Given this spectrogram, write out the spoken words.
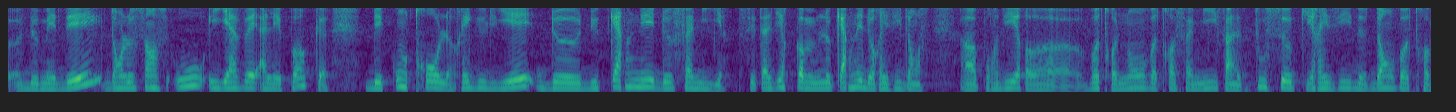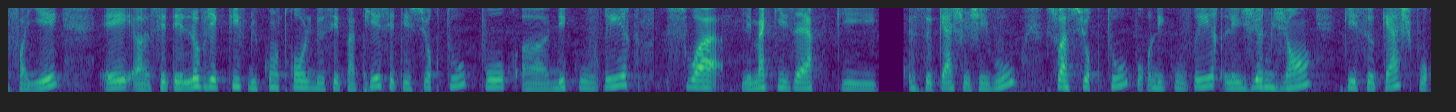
euh, de m'aider dans le sens où il y avait à l'époque des contrôles réguliers de, du carnet de famille, c'est-à-dire comme le carnet de résidence, euh, pour dire euh, votre nom, votre famille, enfin tous ceux qui résident dans votre foyer. Et euh, c'était l'objectif du contrôle de ces papiers, c'était surtout pour euh, découvrir soit les maquisards qui se cachent chez vous, soit surtout pour découvrir les jeunes gens qui se cachent pour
